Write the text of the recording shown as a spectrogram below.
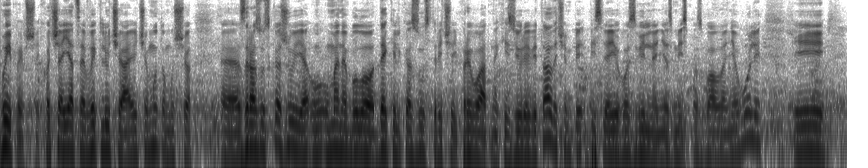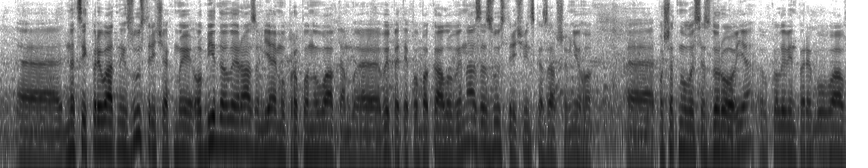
випивши, хоча я це виключаю. Чому? Тому що е, зразу скажу, я у, мене було декілька зустрічей приватних із Юрієм Віталичем після його звільнення з місць позбавлення волі. І Е, На цих приватних зустрічах ми обідали разом. Я йому пропонував там випити по бокалу вина за зустріч. Він сказав, що в нього пошатнулося здоров'я, коли він перебував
